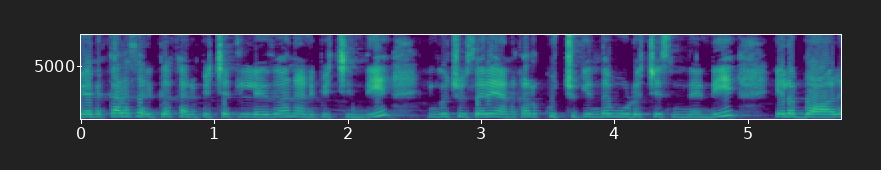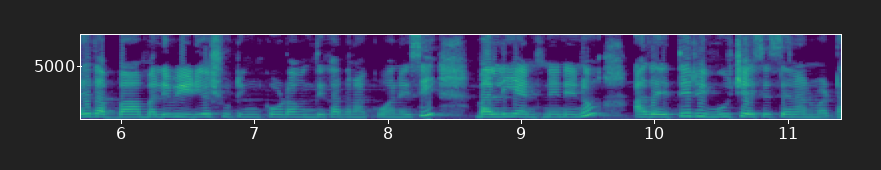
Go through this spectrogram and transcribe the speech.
వెనకాల సరిగ్గా కనిపించట్లేదు అని అనిపించింది. ఇంకో చూసారా వెనకాల కుచ్చు కింద ఊడొచ్చేసిందండి. ఇలా బాగాలేదబ్బా మళ్ళీ వీడియో షూటింగ్ కూడా ఉంది కదా నాకు అనేసి మళ్ళీ వెంటనే నేను అదైతే రిమూవ్ చేసేసాను అనమాట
